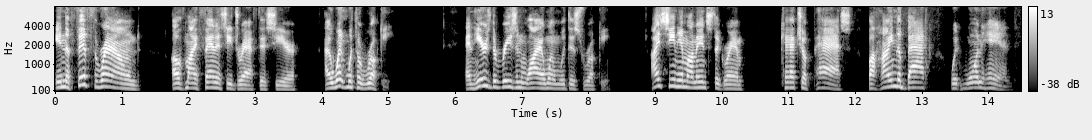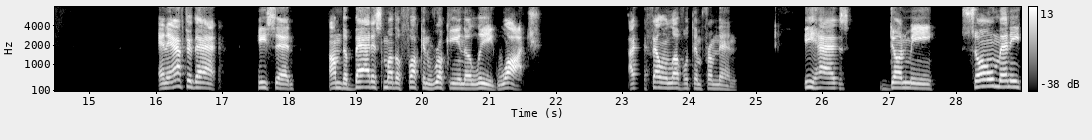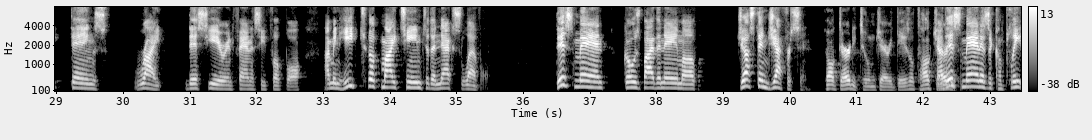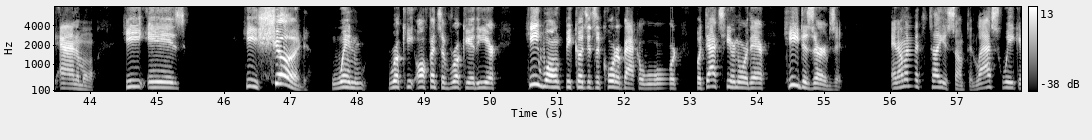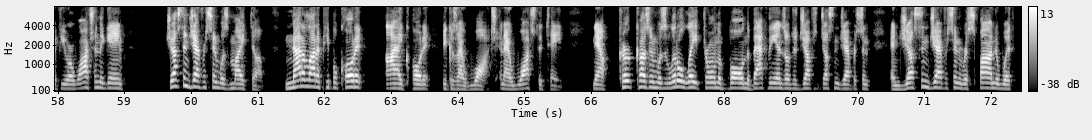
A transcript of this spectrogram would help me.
In the fifth round of my fantasy draft this year, I went with a rookie. And here's the reason why I went with this rookie. I seen him on Instagram catch a pass behind the back with one hand. And after that, he said, I'm the baddest motherfucking rookie in the league. Watch. I fell in love with him from then. He has done me so many things right this year in fantasy football. I mean, he took my team to the next level. This man goes by the name of Justin Jefferson. Talk dirty to him, Jerry Diesel. Talk Now, this man is a complete animal. He is, he should win rookie offensive rookie of the year. He won't because it's a quarterback award, but that's here nor there. He deserves it. And I'm going to tell you something. Last week, if you were watching the game, Justin Jefferson was mic'd up. Not a lot of people caught it. I caught it because I watched and I watched the tape. Now, Kirk Cousin was a little late throwing the ball in the back of the end zone to Jeff- Justin Jefferson, and Justin Jefferson responded with,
